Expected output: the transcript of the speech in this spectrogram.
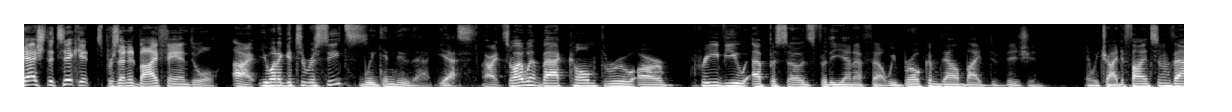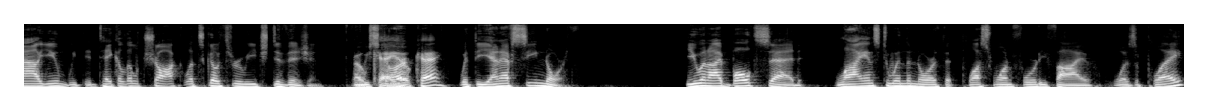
Cash the ticket. It's presented by FanDuel. All right, you want to get to receipts? We can do that. Yes. All right, so I went back, combed through our preview episodes for the NFL. We broke them down by division and we tried to find some value. We did take a little chalk. Let's go through each division. Okay, we start okay. With the NFC North. You and I both said Lions to win the North at plus 145 was a play.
